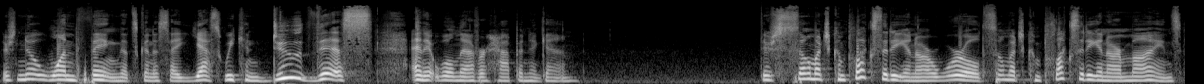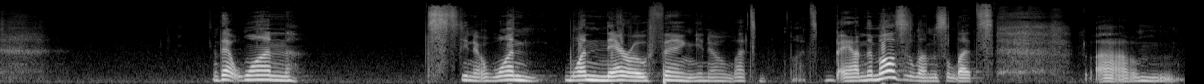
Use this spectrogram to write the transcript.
There's no one thing that's going to say, yes, we can do this and it will never happen again. There's so much complexity in our world, so much complexity in our minds that one, you know, one, one narrow thing, you know, let's let's ban the Muslims, let's um,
